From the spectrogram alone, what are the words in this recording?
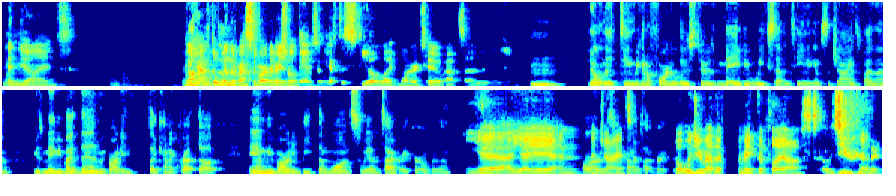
win and New Giants. We Gotta have beat to win the- the rest of our divisional games, and we have to steal like one or two outside of the division. Mm. The only team we can afford to lose to is maybe Week 17 against the Giants by then, because maybe by then we've already like kind of crept up, and we've already beat them once, so we have a tiebreaker over them, Yeah, yeah, yeah, yeah. And or the Giants. kind of tiebreaker. But would you rather make the playoffs, or would you rather,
